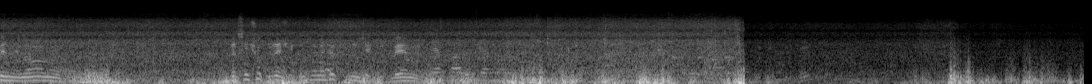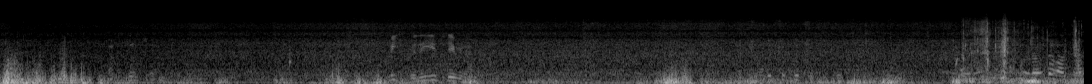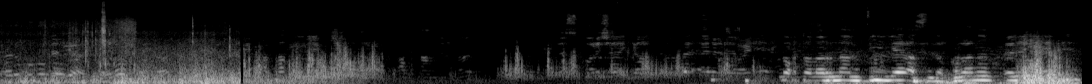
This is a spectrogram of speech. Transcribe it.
benim ben onu. Ben seni çok güzel çektim. Semin çok güzel çektim. Beğenmiyorum. Bir yer aslında. Buranın önemi nedir?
